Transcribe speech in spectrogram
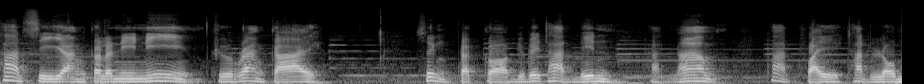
ธาตุสี่อย่างกรณีนี้คือร่างกาย ซึ่งประกอบอยู่ด้วยธาตุดินธาตุน้ำ ธาตุไฟธาตุลม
